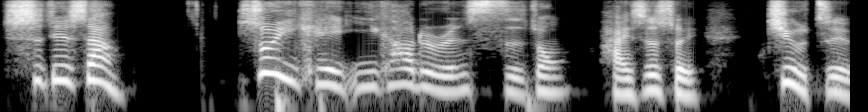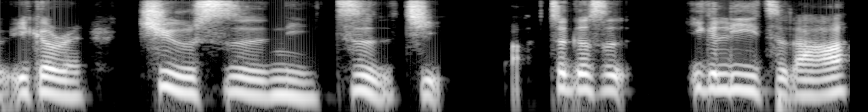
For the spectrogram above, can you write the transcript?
世界上最可以依靠的人，始终还是谁？就只有一个人，就是你自己啊！这个是一个例子了啊。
